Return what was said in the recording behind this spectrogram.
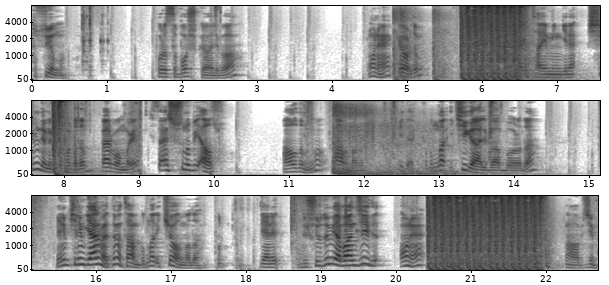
pusuyor mu? Burası boş galiba. O ne? Gördüm. Ay timingine. Şimdi mi kıpırdadın? Ver bombayı. Sen şunu bir al. Aldın mı? Almadım. Bir dakika. Bunlar iki galiba bu arada. Benim kilim gelmedi değil mi? Tamam bunlar iki olmalı. Bu, yani düşürdüğüm yabancıydı. O ne? Abicim.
